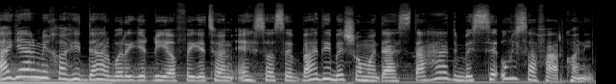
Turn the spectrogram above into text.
اگر می خواهید درباره قیافهتان احساس بدی به شما دست دهد به سئول سفر کنید.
